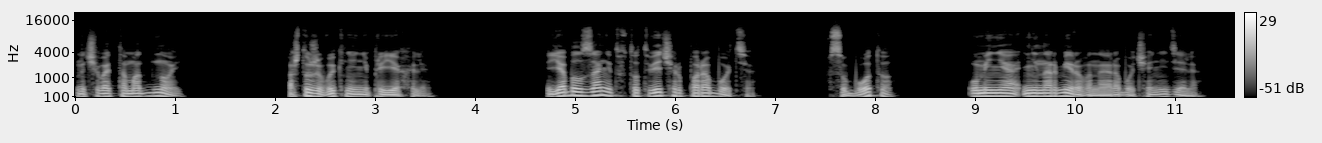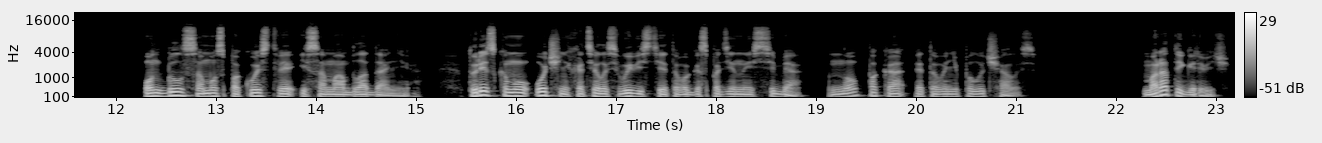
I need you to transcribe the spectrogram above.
ночевать там одной. А что же вы к ней не приехали? Я был занят в тот вечер по работе. В субботу? У меня ненормированная рабочая неделя. Он был само спокойствие и самообладание. Турецкому очень хотелось вывести этого господина из себя, но пока этого не получалось. «Марат Игоревич,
